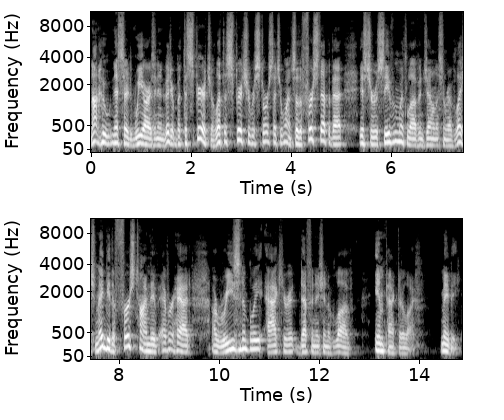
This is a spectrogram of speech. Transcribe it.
Not who necessarily we are as an individual, but the spiritual. Let the spiritual restore such a one. So the first step of that is to receive them with love and gentleness and revelation. Maybe the first time they've ever had a reasonably accurate definition of love impact their life. Maybe.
